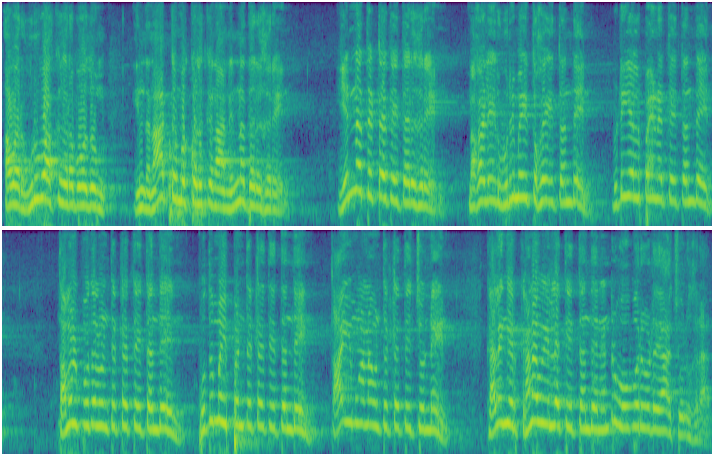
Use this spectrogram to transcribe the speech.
அவர் உருவாக்குகிற போதும் இந்த நாட்டு மக்களுக்கு நான் என்ன தருகிறேன்? என்ன திட்டத்தை தருகிறேன்? மகளிர் உரிமை தொகையை தந்தேன் விடியல் பயணத்தை தந்தேன் தமிழ் புதல்வன் திட்டத்தை தந்தேன் புதுமை பெண் திட்டத்தை தந்தேன் தாயுமானவன் திட்டத்தை சொன்னேன் கலைஞர் கனவு இல்லத்தை தந்தேன் என்று ஒவ்வொருவரையாக சொல்கிறார்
